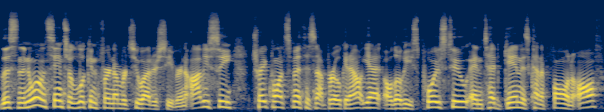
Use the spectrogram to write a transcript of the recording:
Listen, the New Orleans Saints are looking for a number two wide receiver. And obviously, Tre'Quan Smith has not broken out yet, although he's poised to, and Ted Ginn is kind of fallen off.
